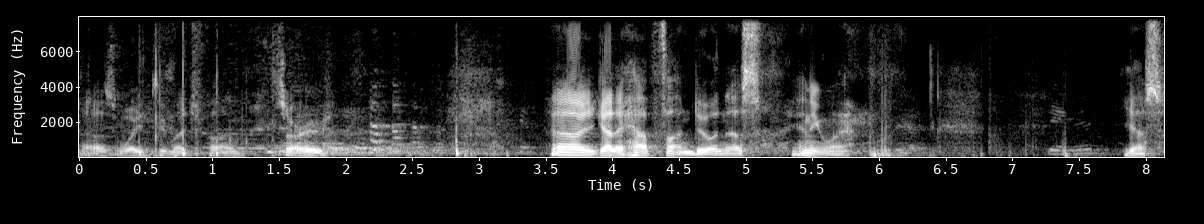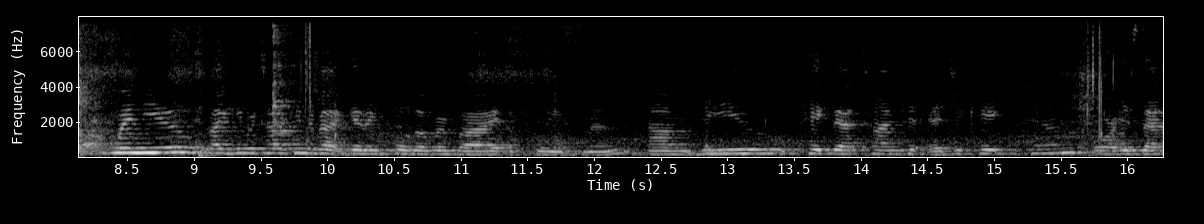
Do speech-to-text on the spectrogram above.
That was way too much fun. Sorry. Oh, you got to have fun doing this. Anyway, yes. when you, like you were talking about getting pulled over by a policeman, um, do you take that time to educate him, or is that?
